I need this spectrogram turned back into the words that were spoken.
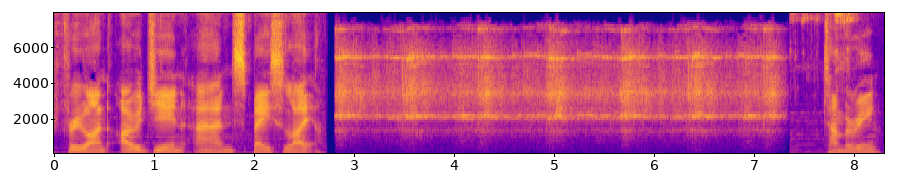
Threw on Origin and Space Light. Tambourine.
